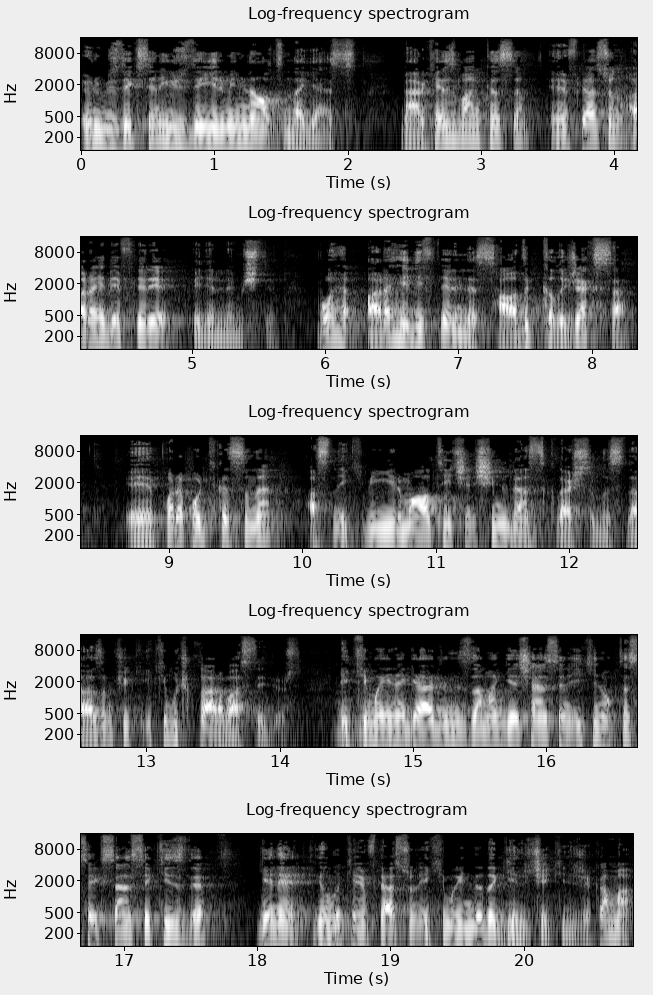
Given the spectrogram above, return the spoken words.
önümüzdeki sene %20'nin altında gelsin. Merkez Bankası enflasyon ara hedefleri belirlemişti. Bu ara hedeflerinde sadık kalacaksa e, para politikasını aslında 2026 için şimdiden sıklaştırması lazım. Çünkü iki buçuklarla bahsediyoruz. Ekim ayına geldiğimiz zaman geçen sene 2.88'di. Gene yıllık enflasyon Ekim ayında da geri çekilecek ama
